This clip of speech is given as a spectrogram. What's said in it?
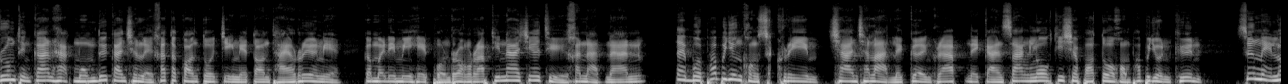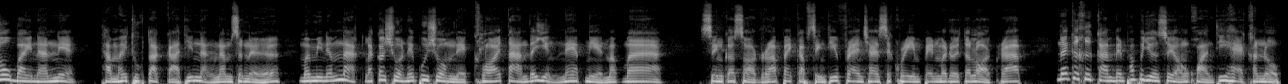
รวมถึงการหักมุมด้วยการเฉลยฆาตกรตัวจริงในตอนท้ายเรื่องเนี่ย ก็ไม่ได้มีเหตุผลรองรับที่น่าเชื่อถือขนาดนั้น แต่บทภาพยนตร์ของสครีมชาญฉลาดเหลือเกินครับ ในการสร้างโลกที่เฉพาะตัวของภาพยนตร์ขึ้น ซึ่งในโลกใบนั้นเนี่ยทำให้ทุกตากาที่หนังนำเสนอ มันมีน้ำหนักและก็ชวนให้ผู้ชมเนี่ยคล้อยตามได้อย่างแนบเนียนมากๆ ซึ่งก็สอดรับไปกับสิ่งที่แฟรนไชส์สครีมเป็นมาโดยตลอดครับ นั่นก็คือการเป็นภาพยนตร์สยองขวัญที่แหกขนบ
